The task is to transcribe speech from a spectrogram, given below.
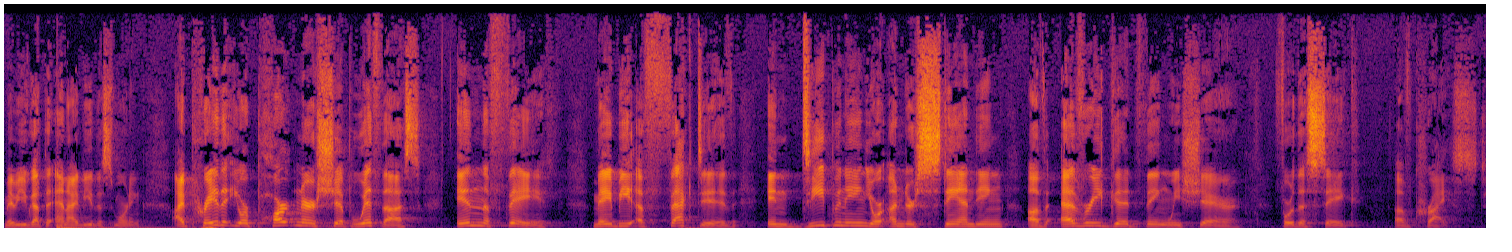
Maybe you've got the NIV this morning. I pray that your partnership with us in the faith may be effective in deepening your understanding of every good thing we share for the sake of Christ.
